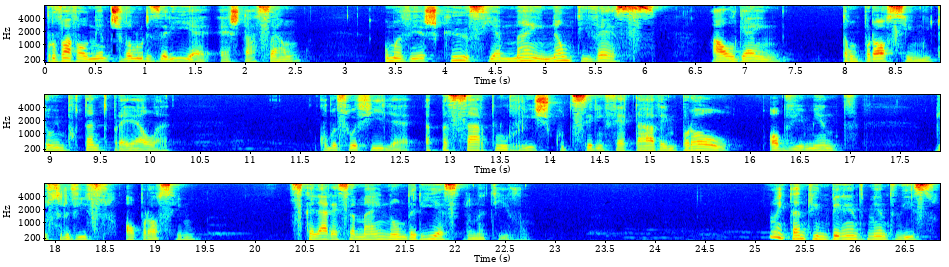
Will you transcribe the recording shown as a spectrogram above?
provavelmente desvalorizaria esta ação, uma vez que, se a mãe não tivesse alguém tão próximo e tão importante para ela como a sua filha a passar pelo risco de ser infectada em prol, obviamente, do serviço ao próximo, se calhar essa mãe não daria esse donativo. No entanto, independentemente disso,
